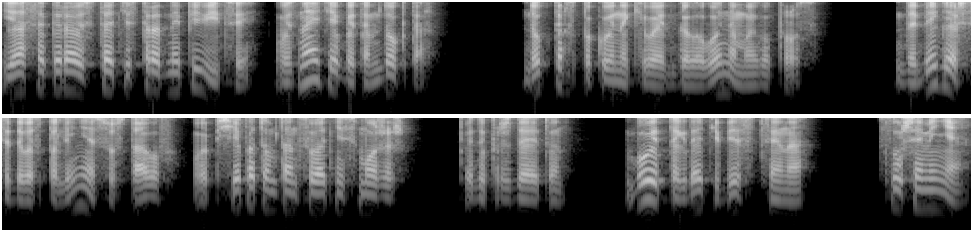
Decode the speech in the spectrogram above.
Я собираюсь стать эстрадной певицей. Вы знаете об этом, доктор?» Доктор спокойно кивает головой на мой вопрос. «Добегаешься до воспаления суставов, вообще потом танцевать не сможешь», предупреждает он. «Будет тогда тебе сцена. Слушай меня.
